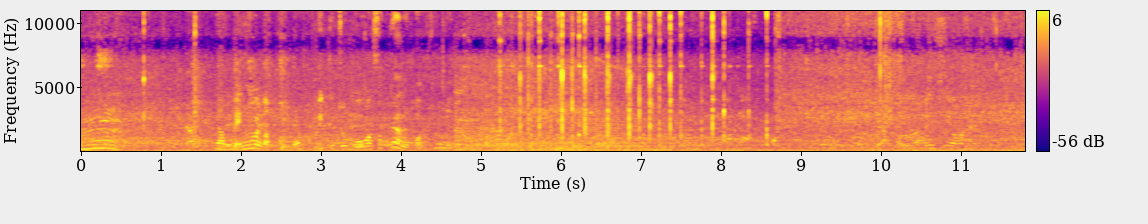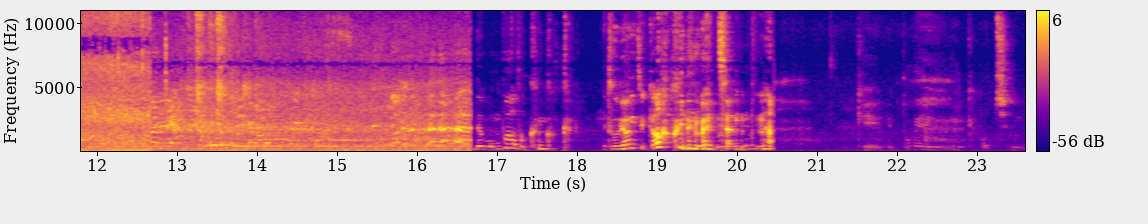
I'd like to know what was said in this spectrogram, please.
음, 그냥 맹물 같은데? 밑에 좀 뭐가 섞여야 될 것 같은데? 내 몸보다 더 큰 건가? 두 명이 지금 껴안고 있는 거 같지 않나? 이렇게 예쁘게 이렇게 뻗치고 있는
